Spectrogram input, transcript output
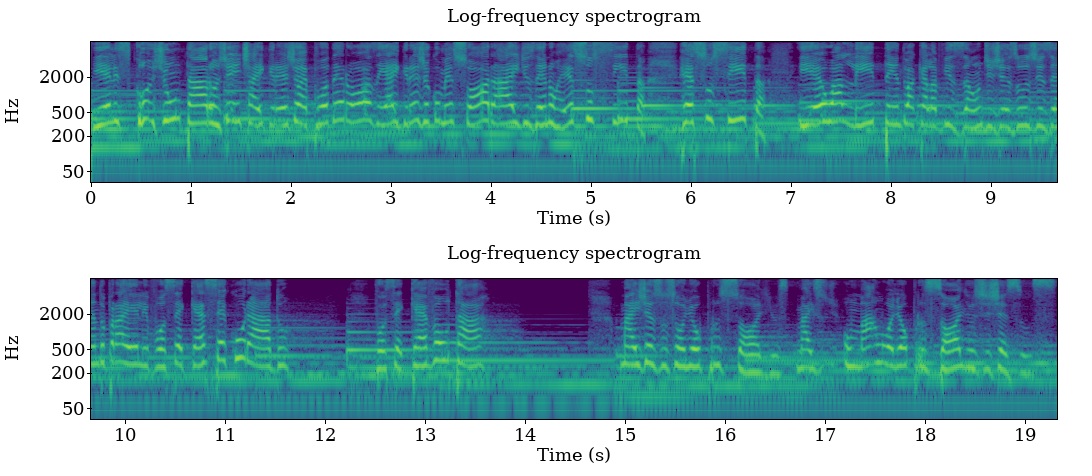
E eles juntaram, gente, a igreja é poderosa. E a igreja começou a orar e dizendo: ressuscita, ressuscita. E eu ali tendo aquela visão de Jesus dizendo para ele: Você quer ser curado, você quer voltar. Mas Jesus olhou para os olhos, mas o Marlon olhou para os olhos de Jesus.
